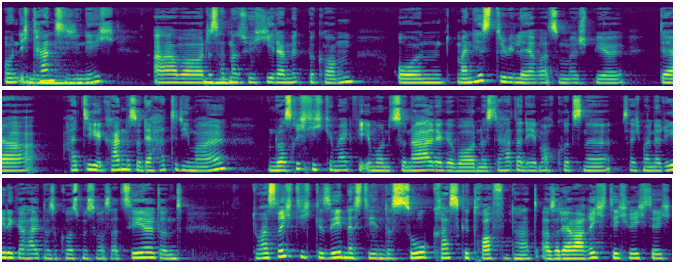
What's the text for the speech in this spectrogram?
Und ich kannte die nicht, aber das hat natürlich jeder mitbekommen. Und mein History-Lehrer zum Beispiel, der hat die gekannt, also der hatte die mal. Und du hast richtig gemerkt, wie emotional der geworden ist. Der hat dann eben auch kurz eine, sag ich mal, eine Rede gehalten, also kurz ein bisschen was erzählt. Und du hast richtig gesehen, dass den das so krass getroffen hat. Also der war richtig, richtig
